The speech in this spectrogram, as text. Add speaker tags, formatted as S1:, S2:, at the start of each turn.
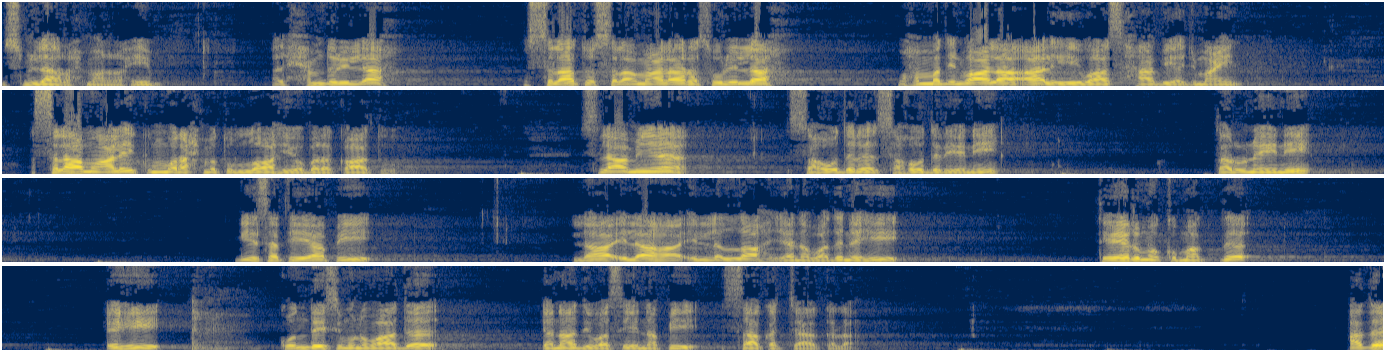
S1: بسم الله الرحمن الرحيم الحمد لله والصلاة والسلام على رسول الله محمد وعلى آله وأصحابه أجمعين السلام عليكم ورحمة الله وبركاته إسلامية سهودر سهودر சகோதரியனே ترونيني جيساتي أبي لا إله إلا الله يعني ودنهي තේරුමකුමක්ද එහි කොන්දේසි මොනවාද යනාදි වසයෙන් අපි සාකච්ඡා කළ. අද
